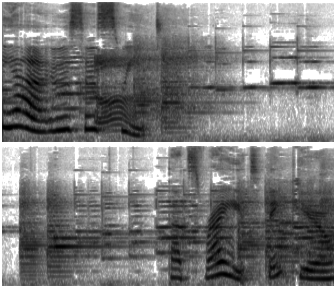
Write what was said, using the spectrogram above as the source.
yeah, it was so sweet. That's right. Thank you.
